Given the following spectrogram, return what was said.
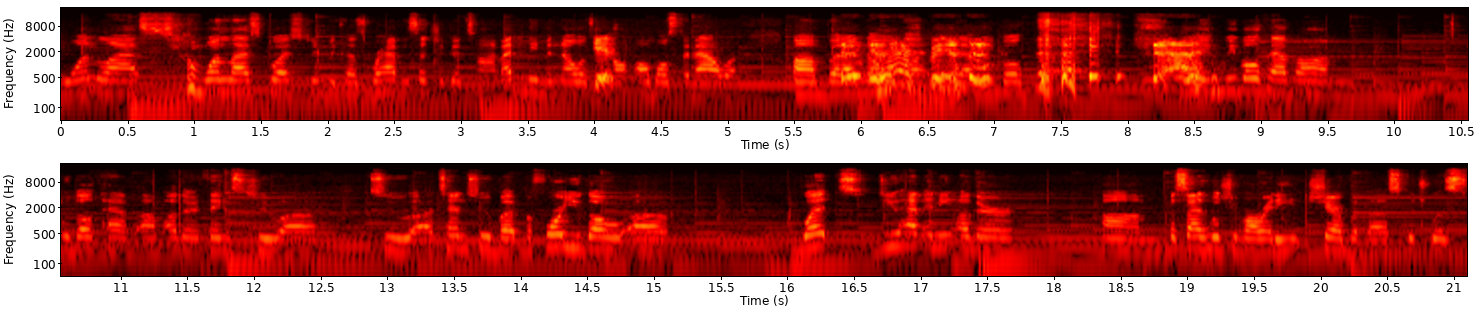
one last one last question because we're having such a good time. I didn't even know it's yes. been almost an hour. Um, but I know that, that, we both we, we, both have um we both have um, other things to uh, to uh, tend to. But before you go, uh, what do you have any other um, besides what you've already shared with us, which was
